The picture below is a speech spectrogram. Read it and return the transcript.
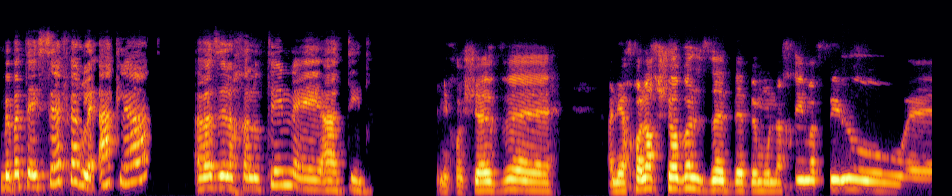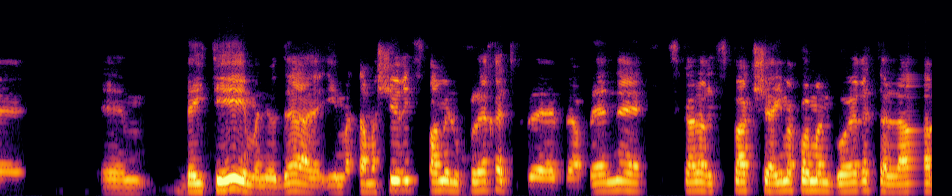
בבתי ספר לאט לאט, אבל זה לחלוטין אה, העתיד. אני חושב, אה, אני יכול לחשוב על זה במונחים אפילו אה, אה, ביתיים, אני יודע, אם אתה משאיר רצפה מלוכלכת והבן נסקל לרצפה כשהאימא כל הזמן גוערת עליו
